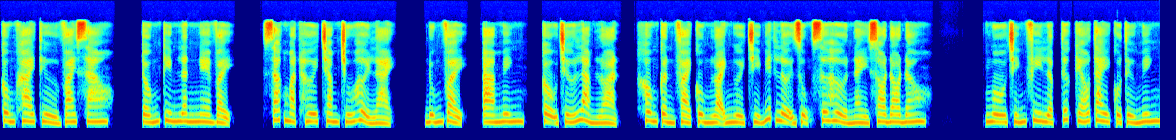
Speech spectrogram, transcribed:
Công khai thử vai sao? Tống Kim Lân nghe vậy, sắc mặt hơi chăm chú hởi lại. Đúng vậy, A Minh, cậu chớ làm loạn, không cần phải cùng loại người chỉ biết lợi dụng sơ hở này so đo đâu. Ngô Chính Phi lập tức kéo tay của Từ Minh.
